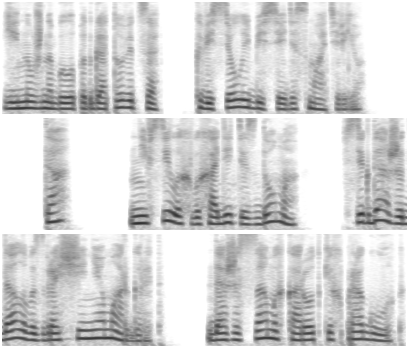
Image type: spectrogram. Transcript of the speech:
Ей нужно было подготовиться к веселой беседе с матерью. Та, не в силах выходить из дома, всегда ожидала возвращения Маргарет, даже самых коротких прогулок,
